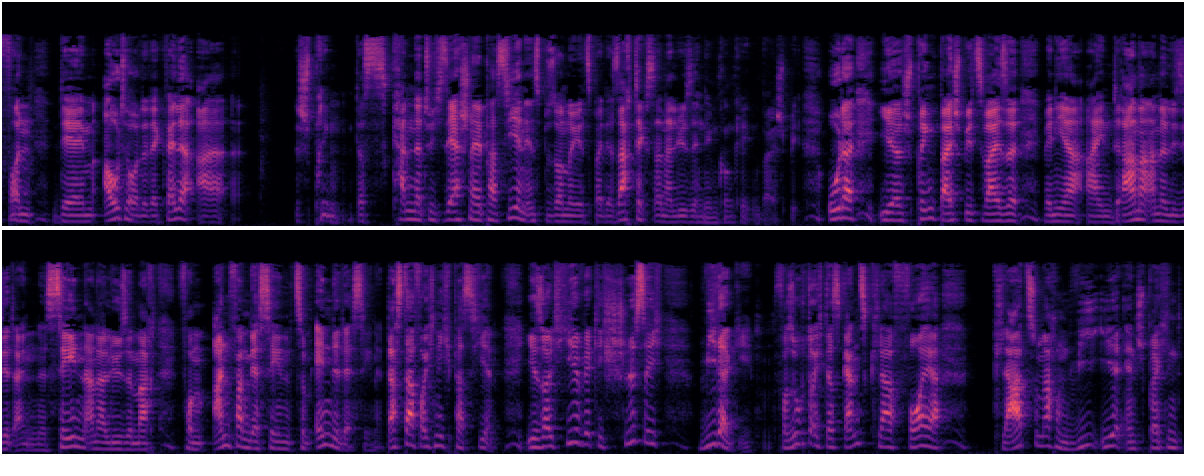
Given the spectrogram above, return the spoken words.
von dem Autor oder der Quelle äh, springen. Das kann natürlich sehr schnell passieren, insbesondere jetzt bei der Sachtextanalyse in dem konkreten Beispiel. Oder ihr springt beispielsweise, wenn ihr ein Drama analysiert, eine Szenenanalyse macht, vom Anfang der Szene zum Ende der Szene. Das darf euch nicht passieren. Ihr sollt hier wirklich schlüssig wiedergeben. Versucht euch das ganz klar vorher klar zu machen, wie ihr entsprechend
